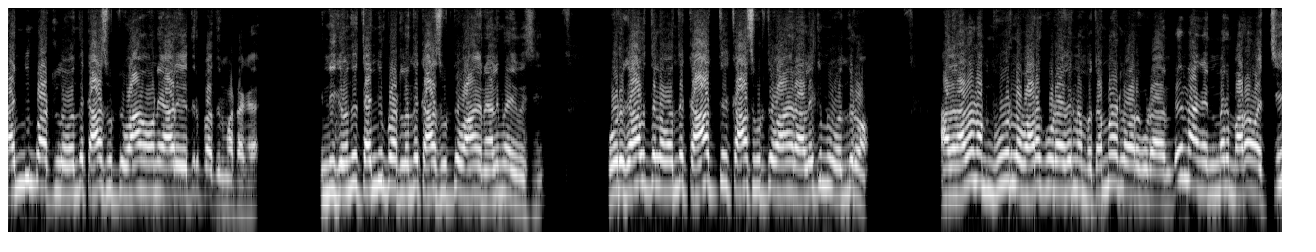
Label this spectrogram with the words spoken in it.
தண்ணி பாட்டில் வந்து காசு விட்டு வாங்கணும்னு யாரும் எதிர்பார்த்துக்க மாட்டாங்க. இன்னைக்கு வந்து தண்ணி பாட்டில் வந்து காசு விட்டு வாங்குற நிலைமை ஆயிடுச்சு ஒரு காலத்தில் வந்து காற்று காசு கொடுத்து வாங்குற அளவுக்கு வந்துடும் அதனால நம்ம ஊரில் வரக்கூடாது நம்ம தமிழ்நாட்டில் வரக்கூடாதுன்ட்டு நாங்கள் இந்த மாதிரி மரம் வச்சு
